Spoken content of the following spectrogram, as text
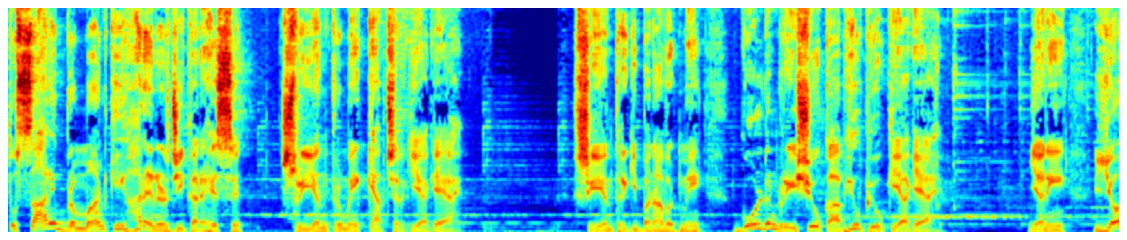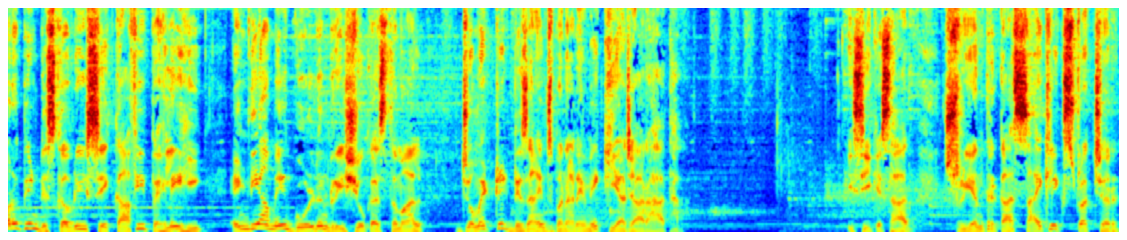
तो सारे ब्रह्मांड की हर एनर्जी का रहस्य श्रीयंत्र में कैप्चर किया गया है। श्रीयंत्र की बनावट में गोल्डन रेशियो का भी उपयोग किया गया है। यानी यूरोपियन डिस्कवरी से काफ़ी पहले ही इंडिया में गोल्डन रेशियो का इस्तेमाल ज्योमेट्रिक डिज़ाइन बनाने में किया जा रहा था। इसी के साथ श्रीयंत्र का साइक्लिक स्ट्रक्चर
